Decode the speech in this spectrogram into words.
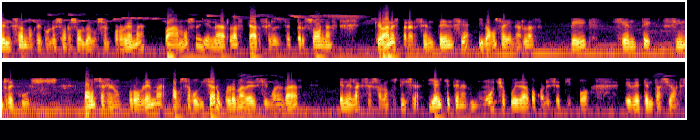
pensando que con eso resolvemos el problema, vamos a llenar las cárceles de personas que van a esperar sentencia y vamos a llenarlas de gente sin recursos. Vamos a generar un problema, vamos a agudizar un problema de desigualdad en el acceso a la justicia y hay que tener mucho cuidado con ese tipo eh, de tentaciones.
